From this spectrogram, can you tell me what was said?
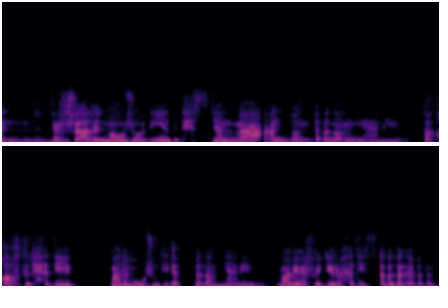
الرجال الموجودين بتحسين ما عندهم أبدا يعني ثقافة الحديث ما أنا موجودة أبدا يعني ما بيعرفوا يديروا حديث أبدا أبدا.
